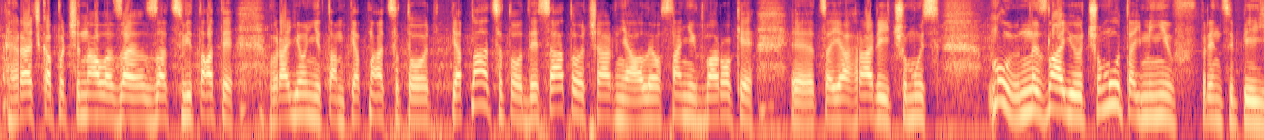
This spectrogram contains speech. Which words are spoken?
Гречка починала за- зацвітати в районі там 15, 15 10 червня, але останні два роки е, цей аграрій чомусь, ну не знаю чому, та й мені в принципі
